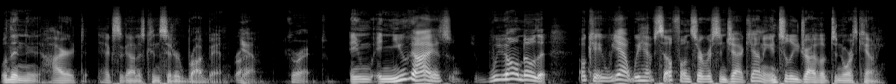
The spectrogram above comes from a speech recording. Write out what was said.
well, then the entire hexagon is considered broadband. Yeah. Correct. And, and you guys, we all know that. Okay, yeah, we have cell phone service in Jack County until you drive up to North County.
